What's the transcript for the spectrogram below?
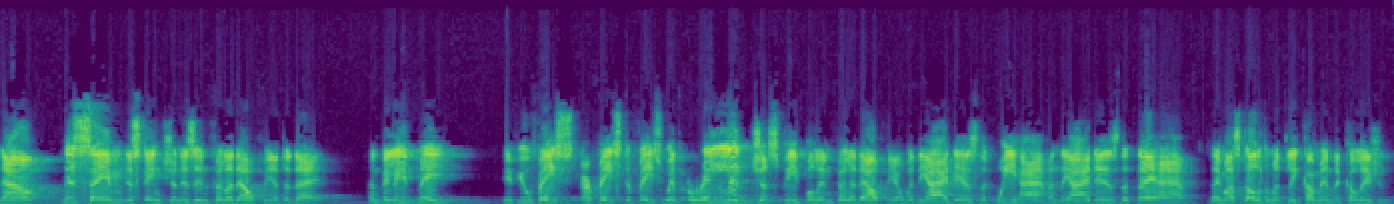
Now, this same distinction is in Philadelphia today. And believe me, if you face, are face to face with religious people in Philadelphia with the ideas that we have and the ideas that they have, they must ultimately come into collision.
